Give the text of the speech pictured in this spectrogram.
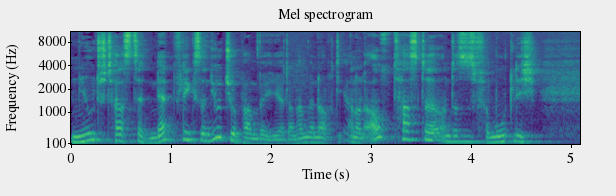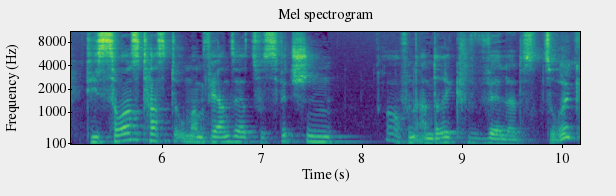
Mute-Taste, Netflix und YouTube haben wir hier. Dann haben wir noch die An- und Aus-Taste und das ist vermutlich die Source-Taste, um am Fernseher zu switchen auf eine andere Quelle. Das ist zurück.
